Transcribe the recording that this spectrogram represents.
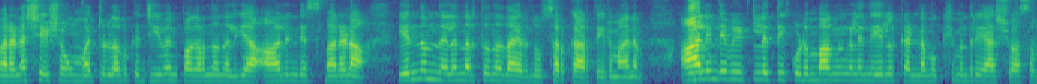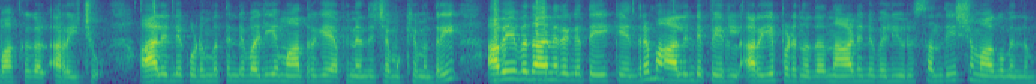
മരണശേഷവും മറ്റുള്ളവർക്ക് ജീവൻ പകർന്നു നൽകിയ ആലിന്റെ സ്മരണ എന്നും നിലനിർത്തുന്നതായിരുന്നു സർക്കാർ തീരുമാനം. ആലിന്റെ വീട്ടിലെത്തി കുടുംബാംഗങ്ങളെ നേരിൽ കണ്ട മുഖ്യമന്ത്രി ആശ്വാസ വാക്കുകൾ അറിയിച്ചു. ആലിന്റെ കുടുംബത്തിന്റെ വലിയ മാതൃകയെ അഭിനന്ദിച്ച മുഖ്യമന്ത്രി അവയവദാന രംഗത്തെ ഈ കേന്ദ്രം ആലിന്റെ പേരിൽ അറിയപ്പെടുന്നത് നാടിന് വലിയൊരു സന്ദേശമാകുമെന്നും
